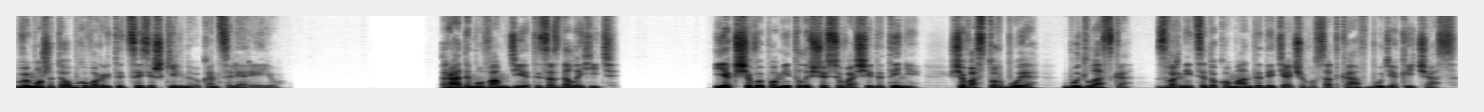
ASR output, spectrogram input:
ви можете обговорити це зі шкільною канцелярією. Радимо вам діяти заздалегідь. І якщо ви помітили щось у вашій дитині, що вас турбує, будь ласка, зверніться до команди дитячого садка в будь-який час.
